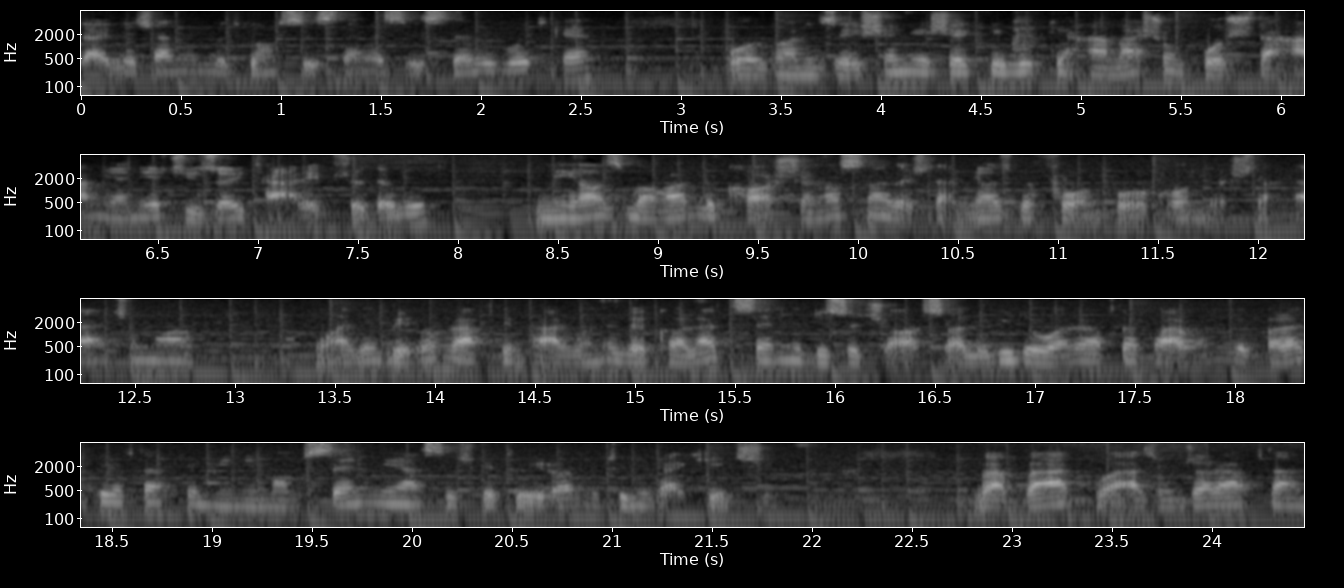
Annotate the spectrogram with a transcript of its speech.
دلیلش هم این بود که اون سیستم سیستمی بود که ارگانیزیشن یه شکلی بود که همشون پشت هم یعنی یه چیزایی تعریف شده بود. نیاز واقعا به کارشناس نداشتن نیاز به فرم پرکن داشتن. درچه ما اومدیم بیرون رفتیم پروانه وکالت. سن 24 سالگی دوباره رفتم پروانه وکالت گرفتم که مینیمم سنی هستش که تو ایران می‌تونی وکیل شی. و بعد و از اونجا رفتم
